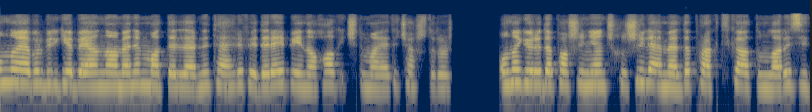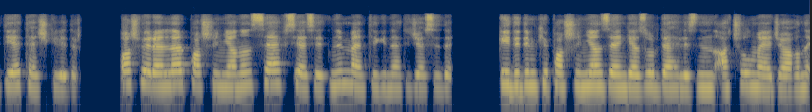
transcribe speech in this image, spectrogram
10 noyabr birgə bəyannamənin maddələrini təhrif edərək beynəlxalq ictimaiyyəti çaşdırır. Ona görə də Paşinyan çıxışı ilə əməldə praktiki addımları ziddiyyət təşkil edir. Baş verənlər Paşinyanın səhv siyasətinin məntiqi nəticəsidir. Qeyd edim ki, Paşinyan Zəngəzur dəhlizinin açılmayacağını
